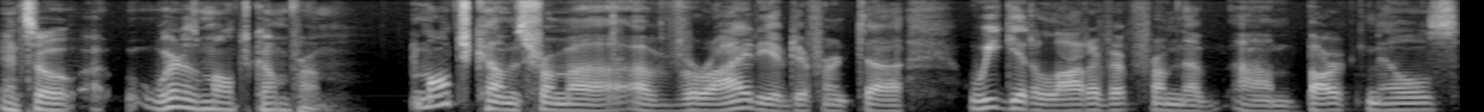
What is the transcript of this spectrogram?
And so, uh, where does mulch come from? mulch comes from a, a variety of different. Uh, we get a lot of it from the um, bark mills,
